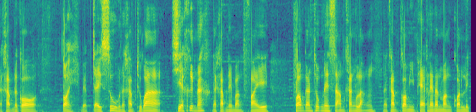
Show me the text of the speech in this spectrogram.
นะครับ แล้วก็ต่อยแบบใจสู้นะครับ ถือว่าเชียร์ขึ้นนะนะครับ ในบางไฟฟอร์มการชกใน 3 ครั้งหลังนะครับ ก็มีแพ้คะแนนนันมังกรเหล็ก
